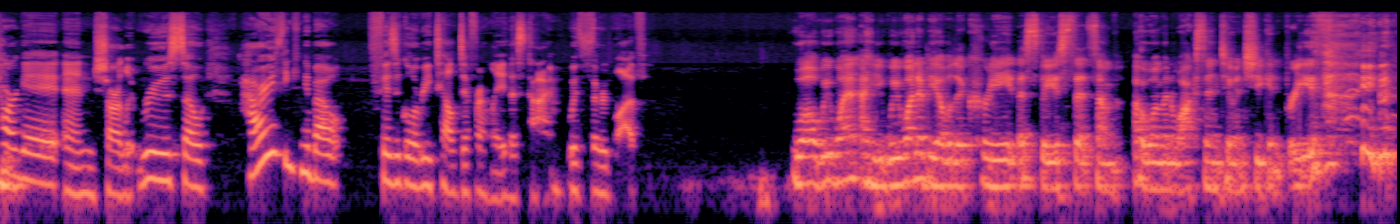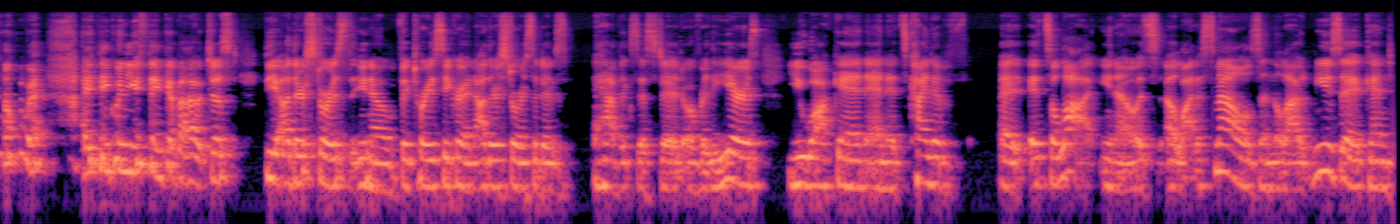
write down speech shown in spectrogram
mm-hmm. Target mm-hmm. and Charlotte Russe. So how are you thinking about physical retail differently this time with Third Love? Well, we want we want to be able to create a space that some a woman walks into and she can breathe. you know, I think when you think about just the other stores, you know, Victoria's Secret and other stores that has, have existed over the years, you walk in and it's kind of uh, it's a lot, you know, it's a lot of smells and the loud music and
